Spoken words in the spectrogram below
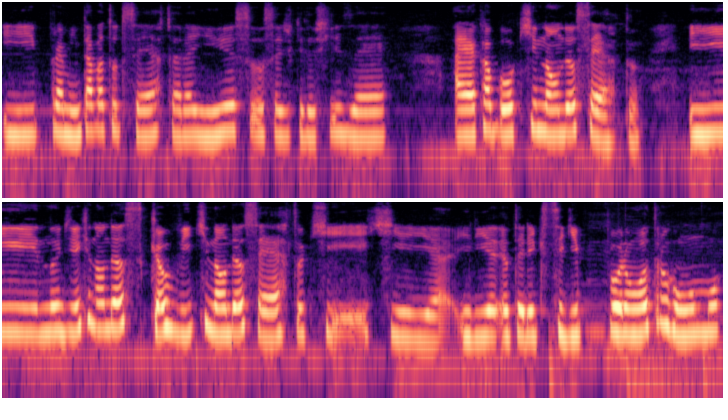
e para mim tava tudo certo, era isso, seja o que Deus quiser. Aí acabou que não deu certo. E no dia que não deu, que eu vi que não deu certo, que, que iria, eu teria que seguir por um outro rumo,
